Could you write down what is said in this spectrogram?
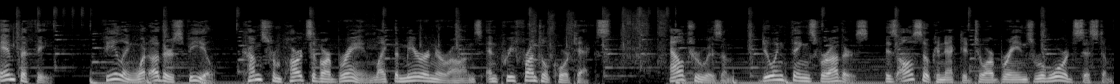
Empathy, feeling what others feel, comes from parts of our brain like the mirror neurons and prefrontal cortex. Altruism, doing things for others, is also connected to our brain's reward system.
